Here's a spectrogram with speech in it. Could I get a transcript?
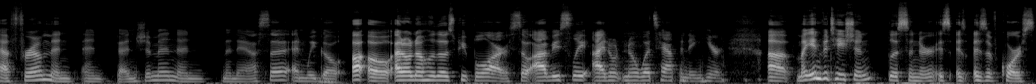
Ephraim and, and Benjamin and Manasseh, and we go, uh oh, I don't know who those people are. So obviously, I don't know what's happening here. Uh, my invitation, listener, is, is, is of course,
